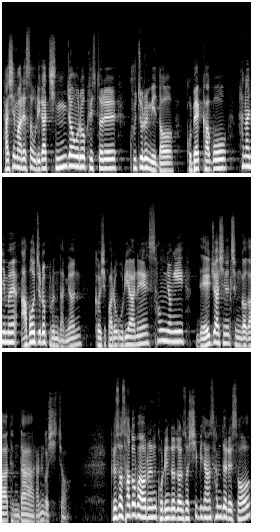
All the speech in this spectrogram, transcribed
다시 말해서 우리가 진정으로 그리스도를 구주를 믿어 고백하고 하나님을 아버지로 부른다면 그것이 바로 우리 안에 성령이 내주하시는 증거가 된다라는 것이죠. 그래서 사도 바울은 고린도전서 12장 3절에서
